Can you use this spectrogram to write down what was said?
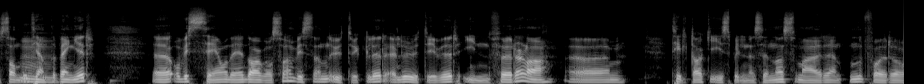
sånn de tjente mm. penger. og vi ser jo det i dag også. Hvis en utvikler eller utgiver innfører da tiltak i spillene sine som er enten for å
